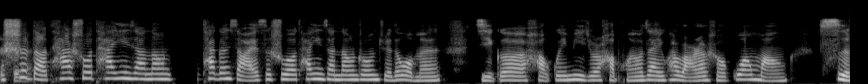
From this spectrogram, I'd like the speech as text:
是的，他说他印象当。他跟小 S 说，他印象当中觉得我们几个好闺蜜，就是好朋友在一块玩的时候，光芒四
